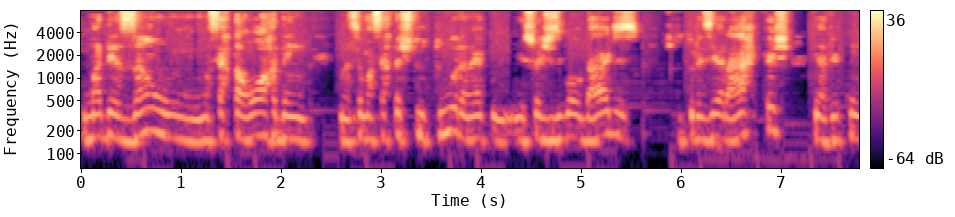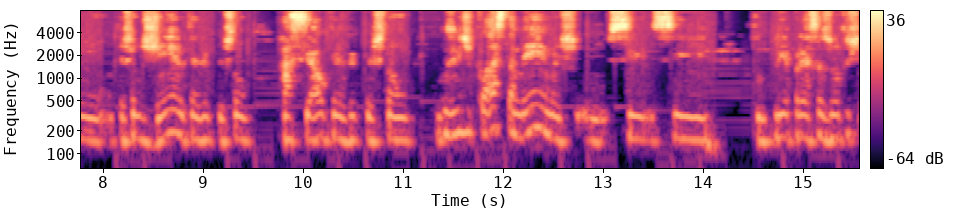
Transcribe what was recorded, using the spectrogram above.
uma adesão, uma certa ordem, uma certa estrutura, né? com suas desigualdades, estruturas hierárquicas, tem a ver com a questão de gênero, tem a ver com a questão racial, tem a ver com a questão, inclusive, de classe também, mas se, se amplia para esses outros,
